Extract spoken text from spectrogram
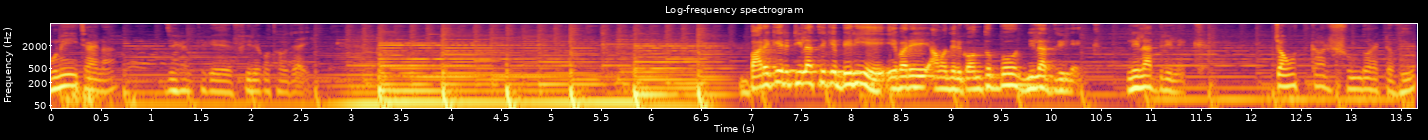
মনেই চায় না যেখান থেকে ফিরে কোথাও যাই। বারেকের টিলা থেকে বেরিয়ে এবারে আমাদের গন্তব্য নীলাদ্রি লেক। নীলাদ্রি লেক। চমৎকার, সুন্দর একটা ভিউ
